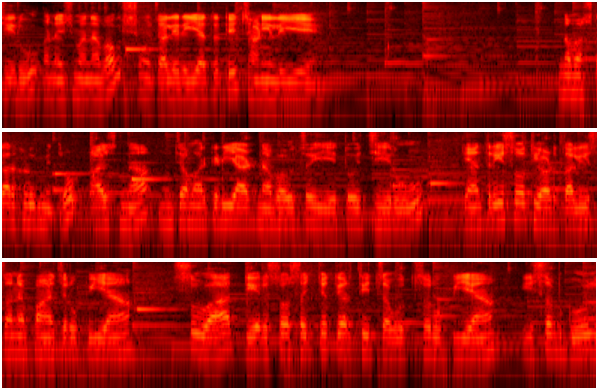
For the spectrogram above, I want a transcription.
જીરું અને અજમાના ભાવ શું ચાલી રહ્યા હતા તે જાણી લઈએ. નમસ્કાર ખેડૂત મિત્રો, આજના ઊંચા માર્કેટ યાર્ડના ભાવ જોઈએ તો જીરું ત્યાં ત્રીસોથી અડતાલીસો ને પાંચ રૂપિયા સુવા તેરસો સિત્યોતેરથી ચૌદસો રૂપિયા. ઈસબગુલ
